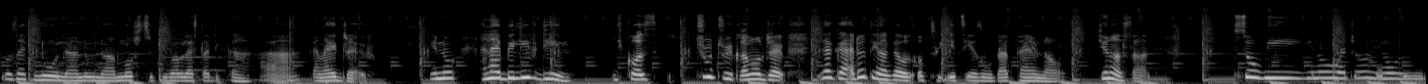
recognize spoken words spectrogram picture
He was like, No, no, no, no, I'm not stupid. Why will I start the car? Ah, can I drive? You know, and I believed him because true, true, cannot drive. That guy, I don't think that guy was up to eight years old that time now. Do you understand? So we, you know, we're just, you know,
